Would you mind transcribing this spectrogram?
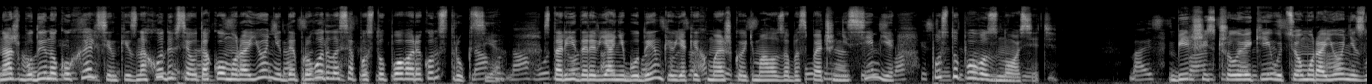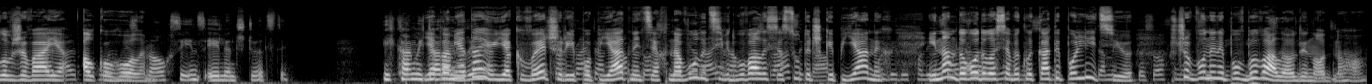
Наш будинок у Хельсінкі знаходився у такому районі, де проводилася поступова реконструкція. Старі дерев'яні будинки, в яких мешкають малозабезпечені сім'ї, поступово зносять. Більшість чоловіків у цьому районі зловживає алкоголем. Я пам'ятаю, як ввечері по п'ятницях на вулиці відбувалися сутички п'яних, і нам доводилося викликати поліцію, щоб вони не повбивали один одного.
